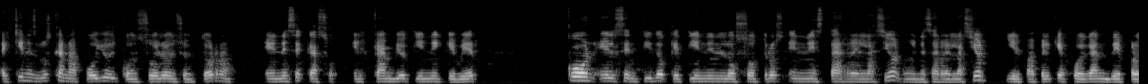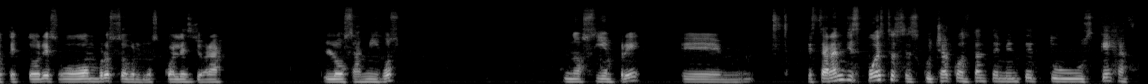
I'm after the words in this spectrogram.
Hay quienes buscan apoyo y consuelo en su entorno. En ese caso, el cambio tiene que ver con el sentido que tienen los otros en esta relación o en esa relación y el papel que juegan de protectores o hombros sobre los cuales llorar. Los amigos no siempre em, estarán dispuestos a escuchar constantemente tus quejas.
